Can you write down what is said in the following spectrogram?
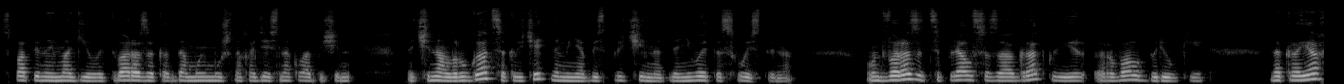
с папиной могилой. Два раза, когда мой муж, находясь на кладбище, начинал ругаться, кричать на меня беспричинно, для него это свойственно. Он два раза цеплялся за оградку и рвал брюки. На краях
